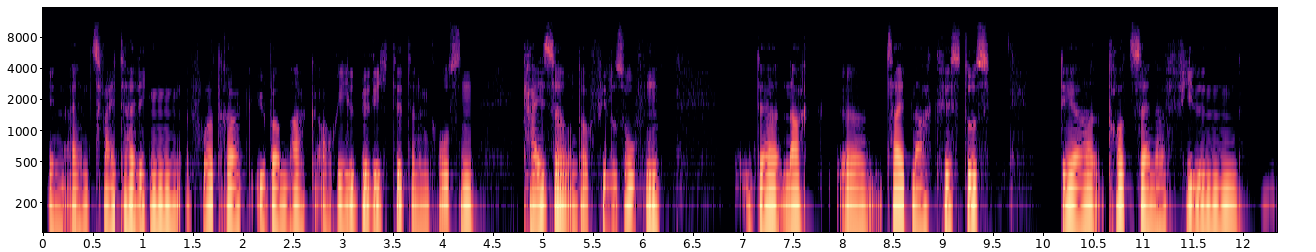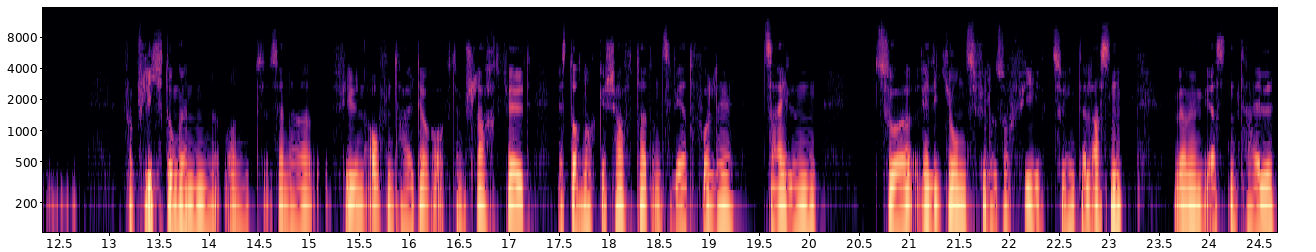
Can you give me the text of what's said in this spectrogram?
in einem zweiteiligen Vortrag über Marc Aurel berichtet, einem großen Kaiser und auch Philosophen der nach, äh, Zeit nach Christus, der trotz seiner vielen Verpflichtungen und seiner vielen Aufenthalte auch auf dem Schlachtfeld es doch noch geschafft hat, uns wertvolle Zeilen zur Religionsphilosophie zu hinterlassen. Wir haben im ersten Teil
